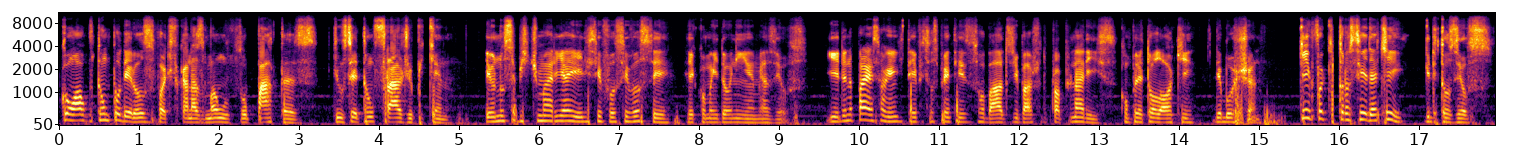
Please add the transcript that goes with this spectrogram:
Com algo tão poderoso pode ficar nas mãos ou patas de um ser tão frágil e pequeno. Eu não subestimaria ele se fosse você, recomendou Niame a Zeus. E ele não parece alguém que teve seus pertences roubados debaixo do próprio nariz, completou Loki, debochando. Quem foi que trouxe ele aqui? gritou Zeus.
